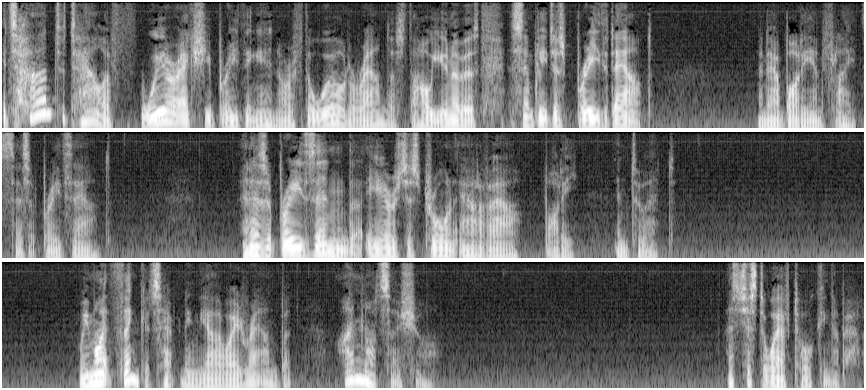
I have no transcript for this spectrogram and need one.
it's hard to tell if we're actually breathing in or if the world around us, the whole universe, is simply just breathed out and our body inflates as it breathes out. And as it breathes in, the air is just drawn out of our body into it. We might think it's happening the other way around, but I'm not so sure. That's just a way of talking about it.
